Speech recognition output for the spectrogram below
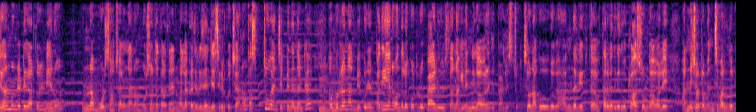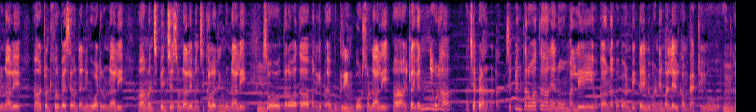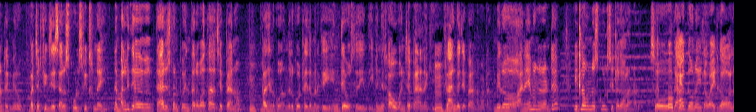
జగన్మోహన్ రెడ్డి గారితో నేను ఉన్న మూడు సంవత్సరాలు ఉన్నాను. మూడు సంవత్సరాల తర్వాత నేను మళ్ళీ అక్కడ రిజైన్ చేసి ఇక్కడికి వచ్చాను. ఫస్ట్ ఆయన చెప్పింది ఏంటంటే మురళన్న మీకు నేను పదిహేను వందల కోట్ల రూపాయలు ఇస్తాను. నాకు ఇవన్నీ కావాలని చెప్పాడు లిస్ట్. సో నాకు అందరికి తరగతి గది ఒక క్లాస్ రూమ్ కావాలి. అన్ని చోట్ల మంచి మరుగుదొడ్లు ఉండాలి. Twenty four by seven running water ఉండాలి. మంచి బెంచెస్ ఉండాలి. మంచి కలరింగ్ ఉండాలి. సో తర్వాత మనకి గ్రీన్ బోర్డ్స్ ఉండాలి. ఇట్లా ఇవన్నీ కూడా చెప్పాడు అనమాట చెప్పిన తర్వాత నేను మళ్ళీ ఒక నాకు ఒక వన్ వీక్ టైం ఇవ్వండి మళ్ళీ I come back to you ఎందుకంటే మీరు బడ్జెట్ ఫిక్స్ చేశారు స్కూల్స్ ఫిక్స్ ఉన్నాయి. నేను మళ్ళీ తయారు చేసుకొని పోయిన తర్వాత చెప్పాను పదిహేను వందల కోట్లు అయితే మనకి ఇంతే వస్తుంది ఇవన్నీ రావు అని చెప్పాను ఆయనకి. ఫ్రాంక్గా చెప్పాను అనమాట. మీరు ఆయన ఏమన్నాడంటే ఇట్లా ఉన్న స్కూల్స్ ఇట్లా కావాలన్నాడు. సో బ్లాక్గా ఇట్లా వైట్ కావాలి?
